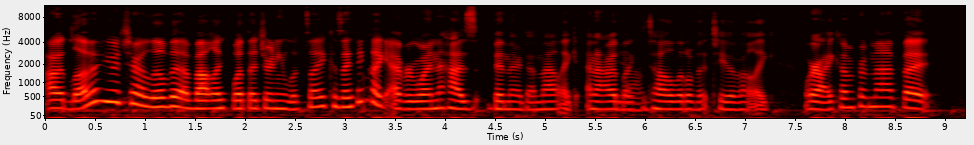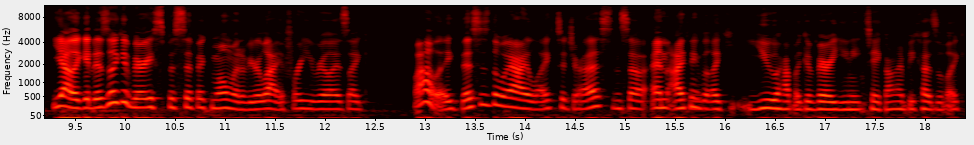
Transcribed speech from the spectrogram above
I would love if you would share a little bit about like what that journey looked like because I think like everyone has been there, done that. Like, and I would like to tell a little bit too about like where I come from that, but yeah, like it is like a very specific moment of your life where you realize like wow, like this is the way I like to dress. And so, and I think that like you have like a very unique take on it because of like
